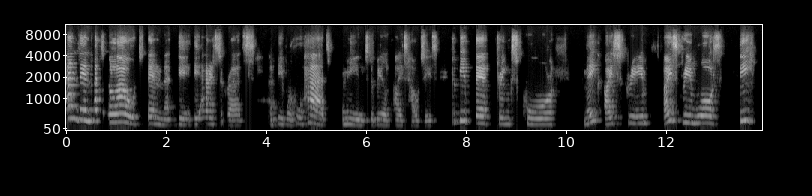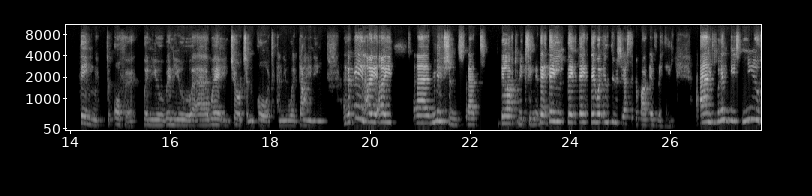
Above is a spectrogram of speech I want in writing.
And then that allowed then the, the aristocrats and people who had the means to build ice houses to keep their drinks cool, make ice cream. Ice cream was the thing to offer when you when you uh, were in Georgian port and you were dining. And again, I, I uh, mentioned that they loved mixing. They, they, they, they, they were enthusiastic about everything. And when these new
